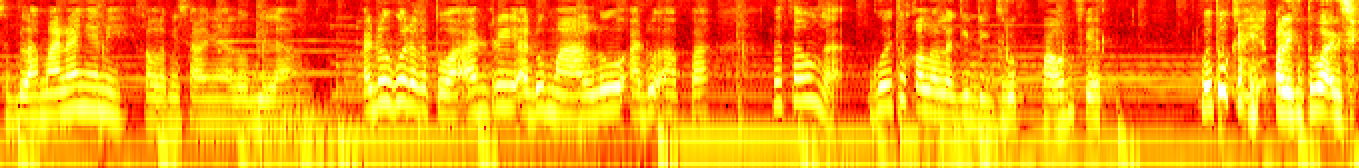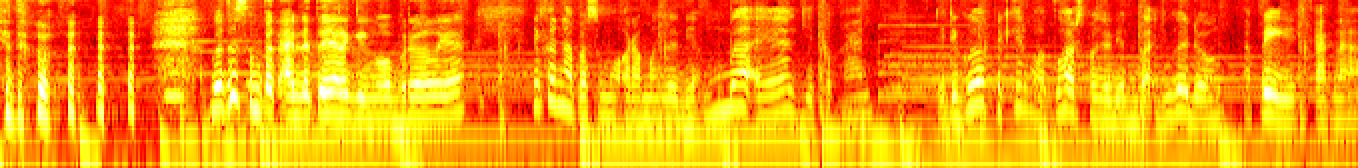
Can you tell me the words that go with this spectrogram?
sebelah mananya nih kalau misalnya lo bilang aduh gue udah ketua Andri aduh malu. Aduh apa. Lo tau nggak? Gue itu kalau lagi di grup pound fit gue tuh kayaknya paling tua di situ. Gue tuh sempet ada tuh ya lagi ngobrol ya. Ini kenapa semua orang manggil dia mbak ya gitu kan. Jadi gue pikir wah gue harus panggil dia mbak juga dong. Tapi karena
